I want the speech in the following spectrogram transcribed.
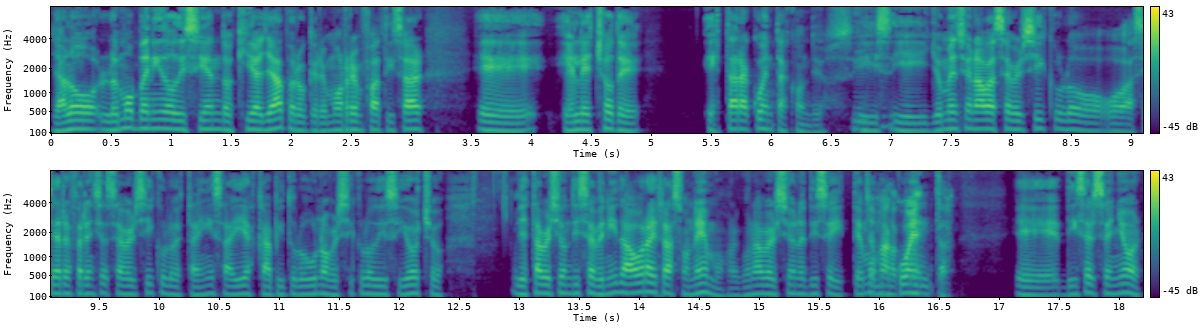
ya lo, hemos venido diciendo aquí y allá, pero queremos reenfatizar eh, el hecho de estar a cuentas con Dios. y, yo mencionaba ese versículo o hacía referencia a ese versículo, está en Isaías capítulo 1, versículo 18. Y esta versión dice, venid ahora y razonemos. Algunas versiones dice, estemos a, cuenta. Eh, dice el Señor,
